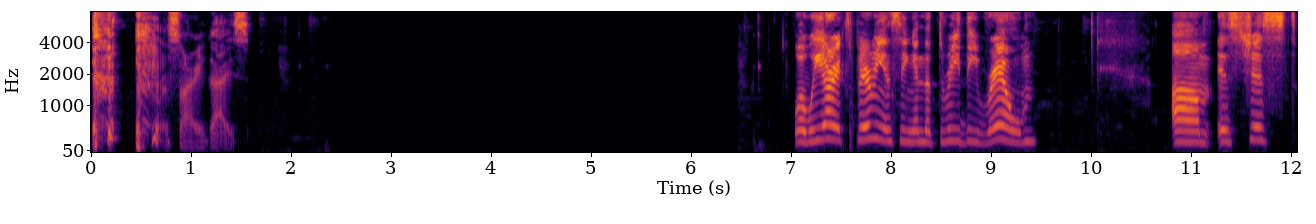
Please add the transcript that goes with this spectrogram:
Sorry, guys. What we are experiencing in the 3D realm um is just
